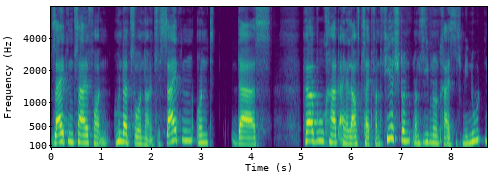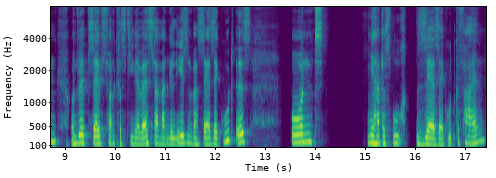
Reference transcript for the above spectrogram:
Seitenzahl von 192 Seiten und das Hörbuch hat eine Laufzeit von 4 Stunden und 37 Minuten und wird selbst von Christine Westermann gelesen, was sehr, sehr gut ist. Und mir hat das Buch sehr, sehr gut gefallen.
